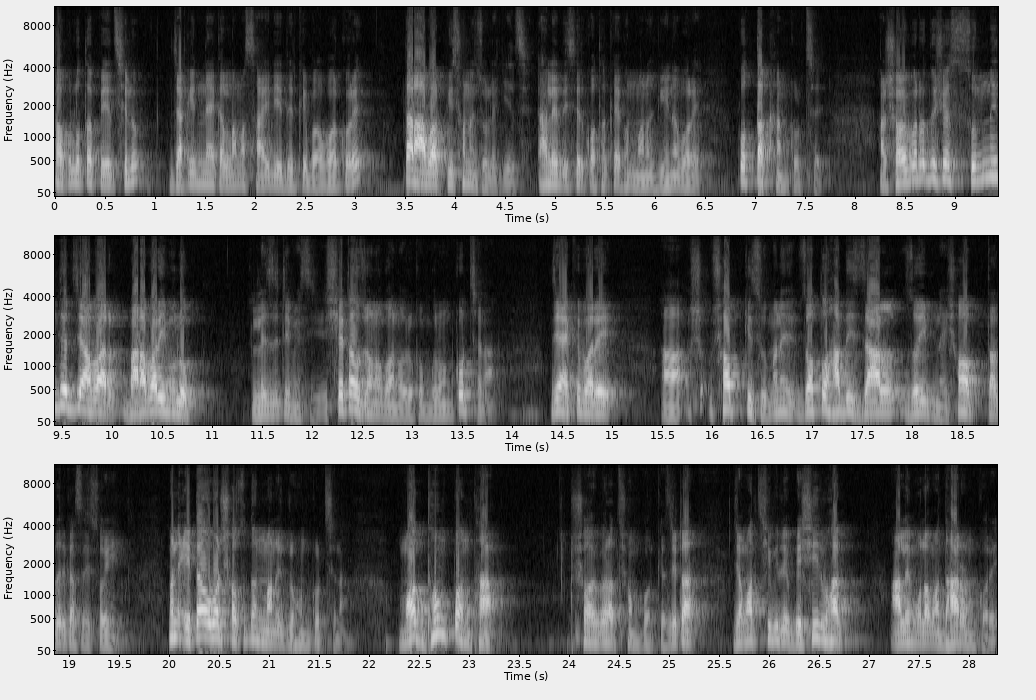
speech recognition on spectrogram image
সফলতা পেয়েছিল, জাকির নায়ক, আল্লামা সাইদি এদেরকে ব্যবহার করে, তারা আবার পিছনে চলে গিয়েছে। আহলেদিসের কথাকে এখন মানুষ ঘৃণা ভরে প্রত্যাখ্যান করছে। আর সবেবরা দেশের সুন্নিদের যে আবার বাড়াবাড়িমূলক লেজিটিমেসি সেটাও জনগণ ওরকম গ্রহণ করছে না। যে একেবারে সব কিছু মানে যত হাদিস, জাল জয়ীব নাই, সব তাদের কাছে সহি। মানে এটাও আবার সচেতন মানুষ গ্রহণ করছে না। মধ্যম পন্থা শবেবরাত সম্পর্কে, যেটা জামাত শিবিরে বেশিরভাগ আলেম ওলামা ধারণ করে।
